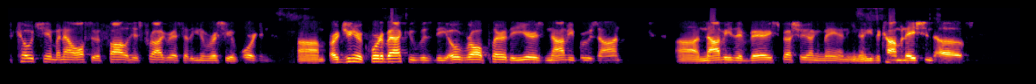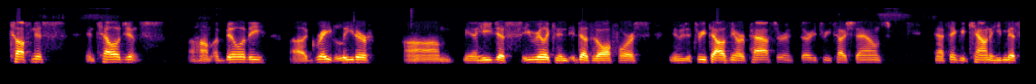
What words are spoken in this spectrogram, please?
to coach him, but now also to follow his progress at the University of Oregon. Um, our junior quarterback, who was the overall player of the year, is Navi Bruzon. Uh, Navi is a very special young man. You know, he's a combination of toughness, intelligence, um, ability, uh, great leader. Um, you know, he just he really can it does it all for us. You know, he's a 3,000 yard passer and 33 touchdowns. And I think we counted he missed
